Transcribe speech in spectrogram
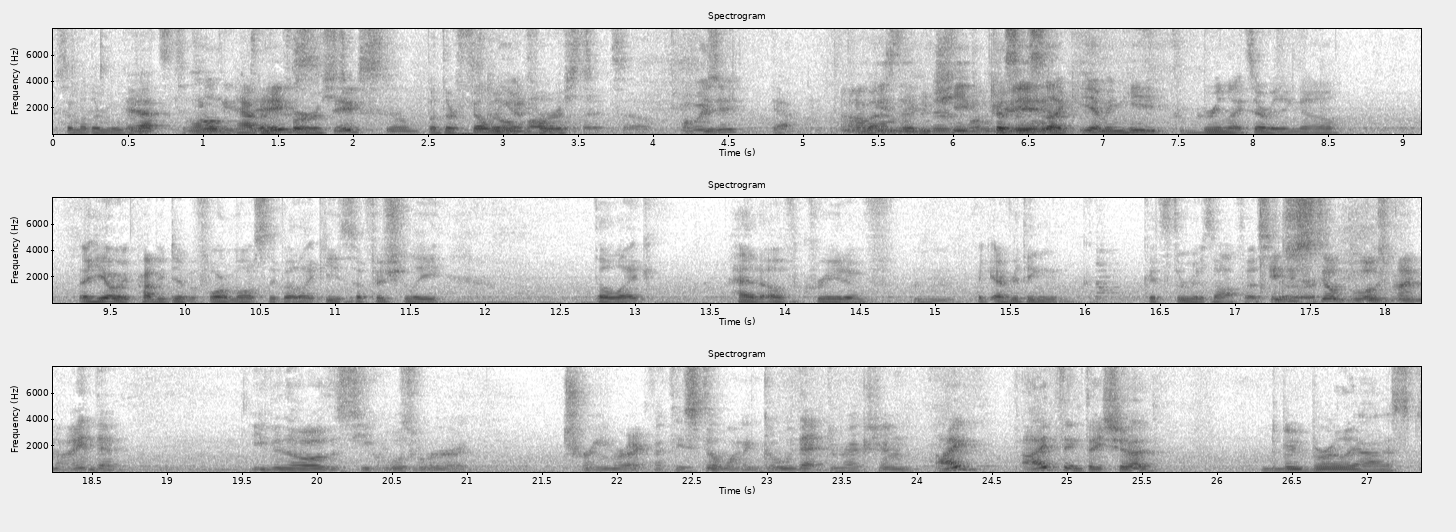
some other movie Yeah, that's well, happening Dave's, first, Dave's still but they're filming still it first. it, so. Oh, is he? Yeah. Oh, He's the chief Because he's like, yeah, I mean, he greenlights everything now. He always probably did before mostly, but like he's officially the like head of creative. Mhm. Like everything gets through his office. It or just still blows my mind that even though the sequels were a train wreck that they still want to go that direction. I I think they should. To be brutally honest,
